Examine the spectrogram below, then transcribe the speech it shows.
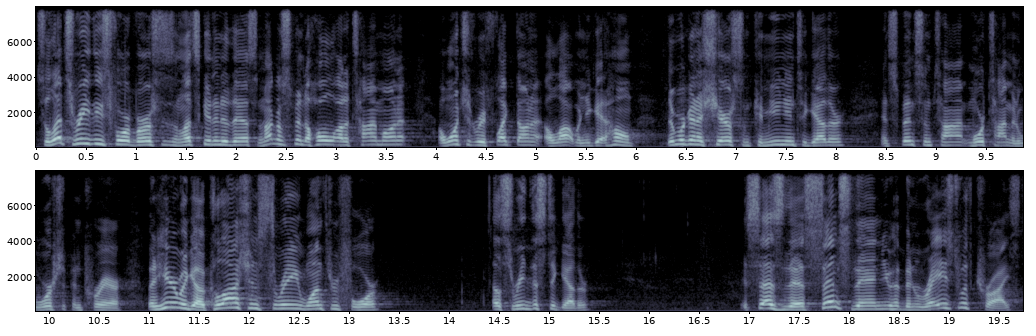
So let's read these four verses and let's get into this. I'm not going to spend a whole lot of time on it. I want you to reflect on it a lot when you get home. Then we're going to share some communion together and spend some time, more time in worship and prayer. But here we go Colossians 3 1 through 4. Let's read this together. It says this Since then you have been raised with Christ,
